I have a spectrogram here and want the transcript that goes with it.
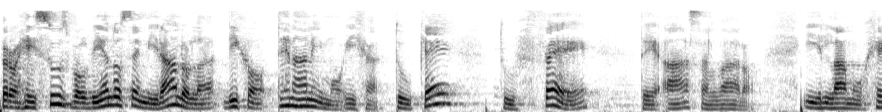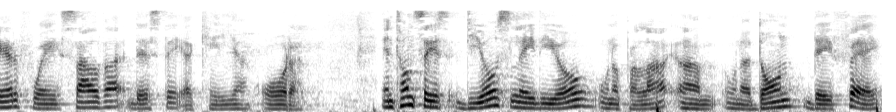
Pero Jesús volviéndose mirándola, dijo, ten ánimo, hija, ¿tú qué? Tu fe te ha salvado. Y la mujer fue salva desde aquella hora. Entonces Dios le dio una, um, una don de fe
